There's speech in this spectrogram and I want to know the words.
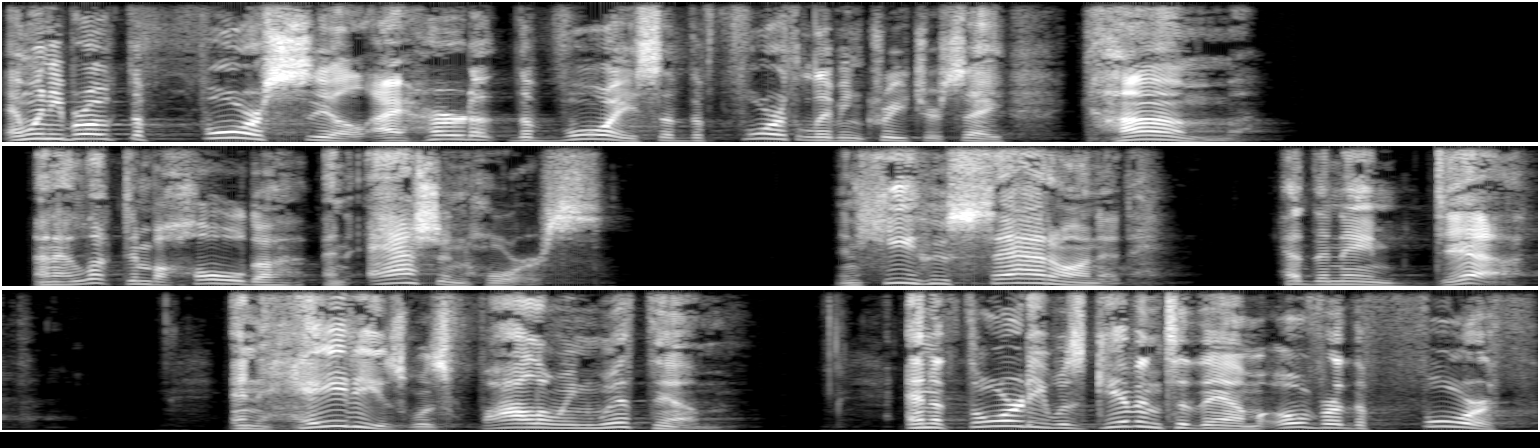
And when he broke the fourth seal, I heard a, the voice of the fourth living creature say, Come. And I looked, and behold, a, an ashen horse. And he who sat on it had the name Death, and Hades was following with them. And authority was given to them over the fourth,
